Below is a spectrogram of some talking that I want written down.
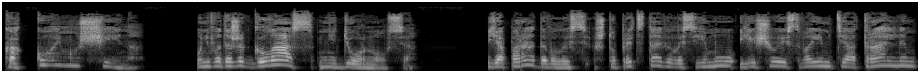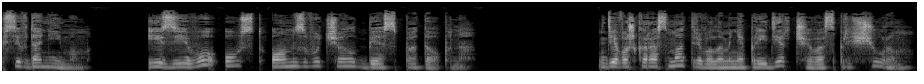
Какой мужчина! У него даже глаз не дернулся. Я порадовалась, что представилась ему еще и своим театральным псевдонимом. Из его уст он звучал бесподобно. Девушка рассматривала меня придирчиво с прищуром.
